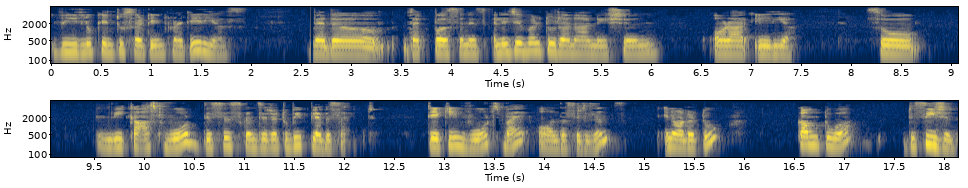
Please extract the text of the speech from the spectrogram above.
we look into certain criterias whether that person is eligible to run our nation or our area. So we cast vote. This is considered to be plebiscite taking votes by all the citizens in order to come to a decision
